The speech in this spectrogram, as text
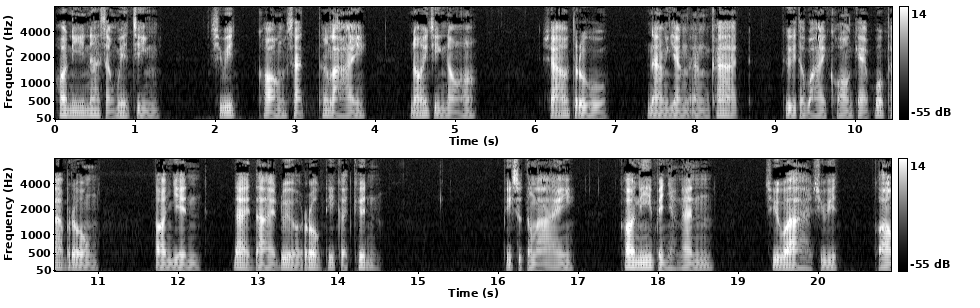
ข้อนี้น่าสังเวชจริง ชีวิตของสัตว์ทั้งหลาย น้อยจริงหนอ เช้าตรู่ นางยังอังคาด คือถวายของแก่พวกข้าพระองค์ตอนเย็นได้ตายด้วยโรคที่เกิดขึ้น ภิกษุทั้งหลาย ข้อนี้เป็นอย่างนั้น ชื่อว่าชีวิตของ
